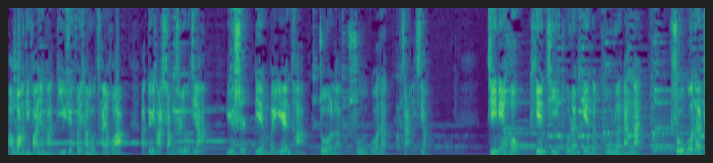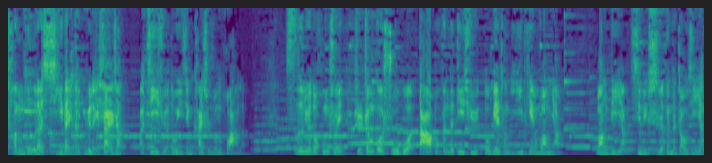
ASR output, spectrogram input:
啊，望帝发现他的确非常有才华，啊，对他赏识有加。于是便委任他做了蜀国的宰相。几年后，天气突然变得酷热难耐，蜀国的成都的西北的玉垒山上啊，积雪都已经开始融化了。肆虐的洪水使整个蜀国大部分的地区都变成一片汪洋。望帝呀，心里十分的着急呀，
